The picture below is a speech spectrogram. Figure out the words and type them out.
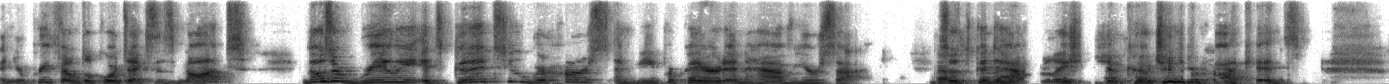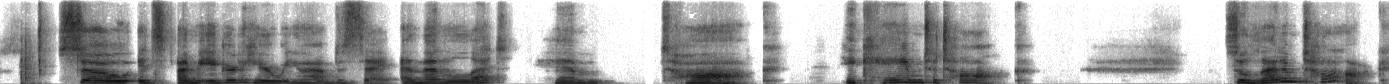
and your prefrontal cortex is not, those are really it's good to rehearse and be prepared and have your side That's so it's good to have a relationship coach in your pockets so it's i'm eager to hear what you have to say and then let him talk he came to talk so let him talk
